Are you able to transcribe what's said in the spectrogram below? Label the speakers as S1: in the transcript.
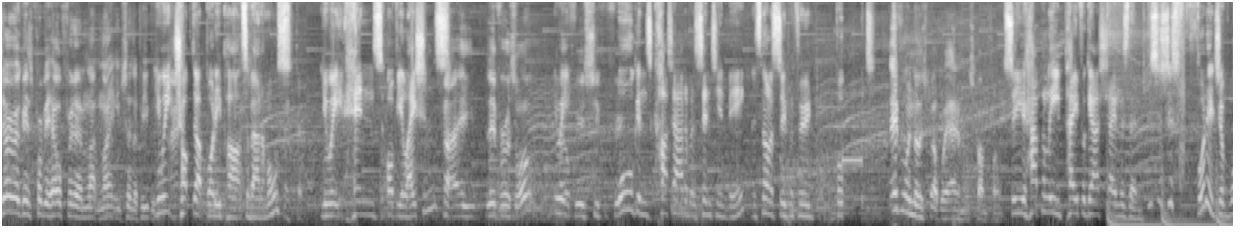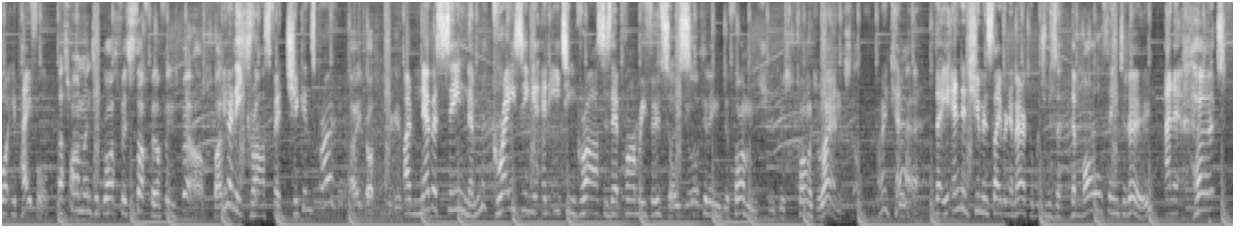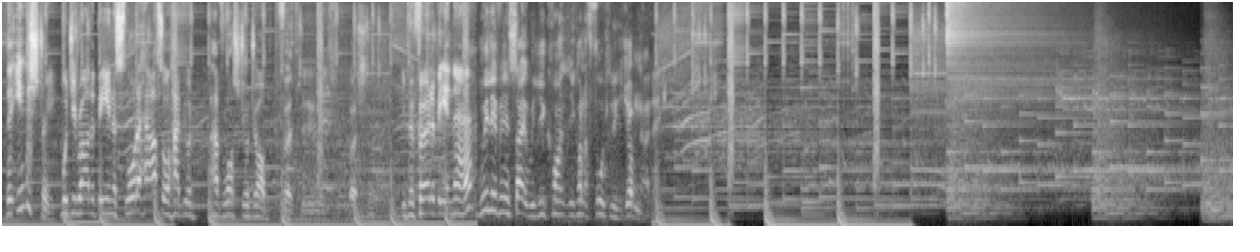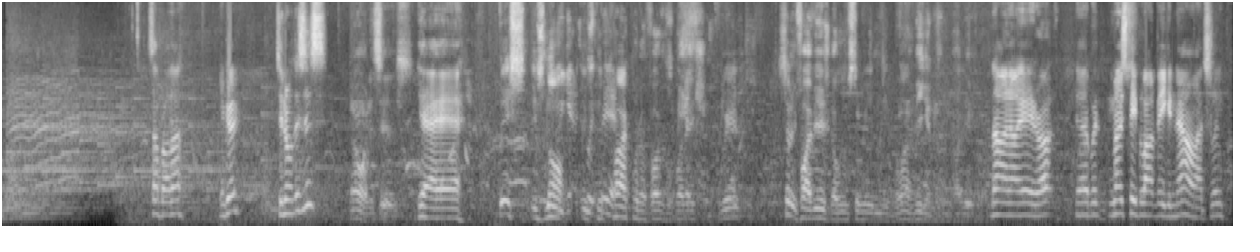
S1: Joe Rogan's probably healthier than like 90% of people.
S2: You eat chopped up body parts of animals. You eat hens' ovulations.
S1: I eat liver as well.
S2: You eat
S1: superfood.
S2: organs cut out of a sentient being. It's not a superfood.
S1: Everyone knows about where animals come from.
S2: So you happily pay for gas chambers then? This is just footage of what you pay for.
S1: That's why I'm into grass-fed stuff, I think it's better. But
S2: You don't eat grass-fed chickens, bro.
S1: I eat grass-fed chicken.
S2: I've never seen them grazing and eating grass as their primary food
S1: So
S2: source.
S1: you're killing the farming industry because farmers rely on this stuff.
S2: I don't care. They ended human slavery in America, which was the moral thing to do, and it hurt the industry. Would you rather be in a slaughterhouse or have your have lost your job?
S1: Prefer to do this personally.
S2: You prefer to be in there?
S1: We live in a society where you can't you can't afford to lose your job nowadays.
S2: What's up, brother? You good? Do you know what this is?
S3: know what this is.
S2: Yeah, yeah, yeah.
S3: This is not is the byproduct of overpopulation. We 75 years ago we were still eating meat. We weren't vegan.
S2: No, no, yeah, you're right. Yeah, but most people aren't vegan now, actually.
